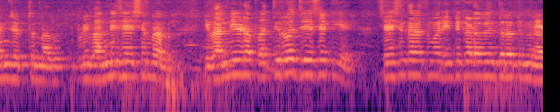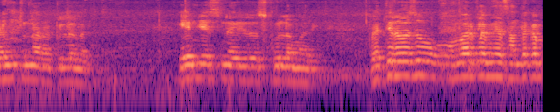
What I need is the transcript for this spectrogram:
ఏం చెప్తున్నారు? ఇప్పుడు ఇవన్నీ చేసిన వాళ్ళు ఇవన్నీ కూడా ప్రతిరోజు చేసేటివే చేసిన తర్వాత మరి ఇంటికాడ పోయిన తర్వాత మీరు అడుగుతున్నారు పిల్లలకు? ఏం చేస్తున్నారు ఈరోజు స్కూల్లో మరి? ప్రతిరోజు హోంవర్క్ల మీద సంతకం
